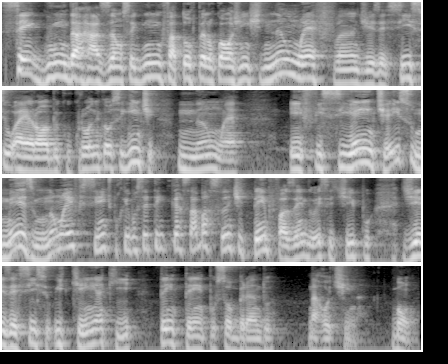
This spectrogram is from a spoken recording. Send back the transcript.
Segunda razão, segundo fator pelo qual a gente não é fã de exercício aeróbico crônico é o seguinte: não é eficiente. É isso mesmo, não é eficiente porque você tem que gastar bastante tempo fazendo esse tipo de exercício. E quem aqui tem tempo sobrando na rotina? Bom,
